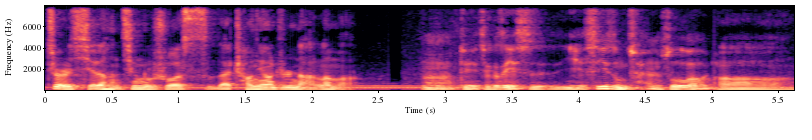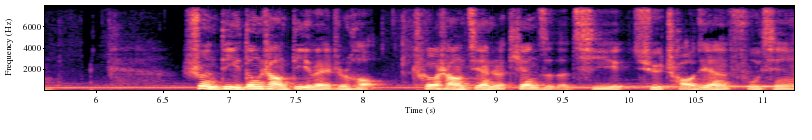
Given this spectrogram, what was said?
这儿写的很清楚，说死在长江之南了嘛。嗯，对，这个也是也是一种传说吧，我觉得。啊，舜帝登上帝位之后，车上见着天子的旗，去朝见父亲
